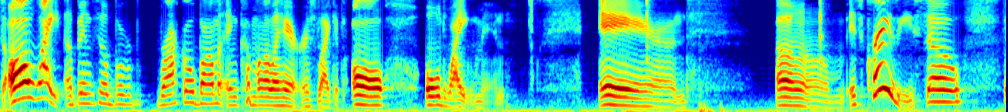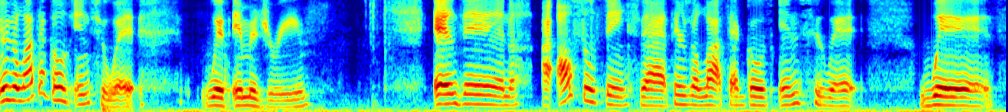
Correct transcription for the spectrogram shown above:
It's all white up until Barack Obama and Kamala Harris. Like it's all old white men. And um it's crazy so there's a lot that goes into it with imagery and then i also think that there's a lot that goes into it with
